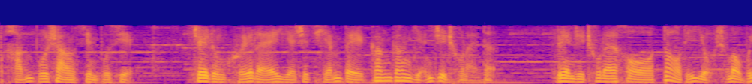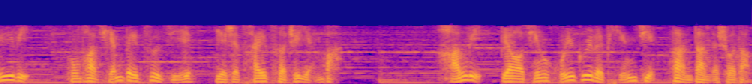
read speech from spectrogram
谈不上信不信。这种傀儡也是前辈刚刚研制出来的，炼制出来后到底有什么威力，恐怕前辈自己也是猜测之言吧。韩立表情回归了平静，淡淡的说道：“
